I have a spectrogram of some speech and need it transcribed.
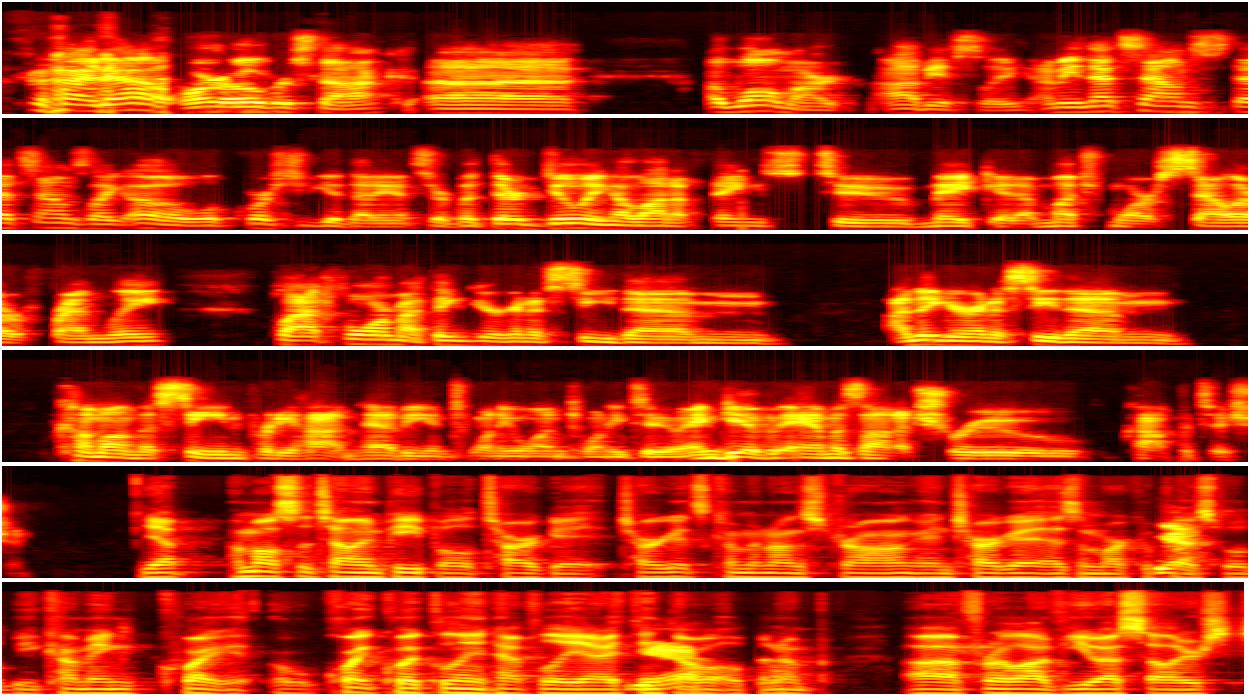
I know. Or Overstock. Uh, a Walmart, obviously. I mean, that sounds that sounds like oh, well, of course you'd get that answer, but they're doing a lot of things to make it a much more seller friendly platform. I think you're going to see them. I think you're going to see them come on the scene pretty hot and heavy in 21, 22 and give Amazon a true competition. Yep. I'm also telling people Target. Target's coming on strong and Target as a marketplace yeah. will be coming quite quite quickly and heavily. I think yeah. that will open up uh, for a lot of US sellers.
